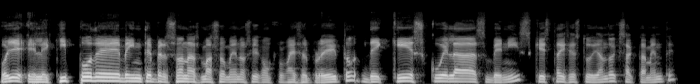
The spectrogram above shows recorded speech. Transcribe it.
Oye, el equipo de 20 personas más o menos que conformáis el proyecto, ¿de qué escuelas venís? ¿Qué estáis estudiando exactamente?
